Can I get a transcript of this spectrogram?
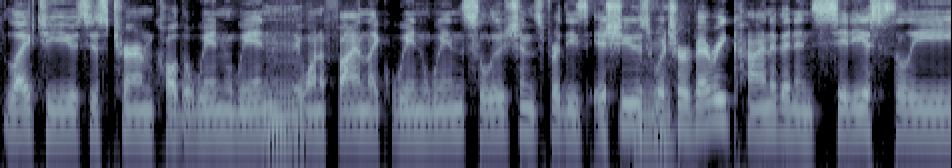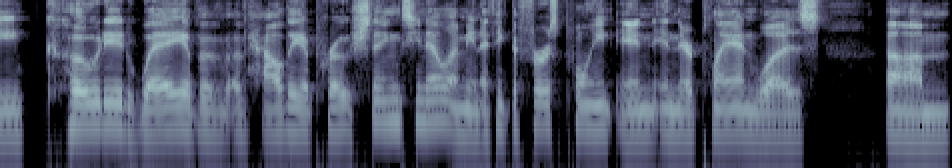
like to use this term called the win-win. Mm. They want to find like win-win solutions for these issues, mm. which are very kind of an insidiously coded way of, of, of how they approach things. You know, I mean, I think the first point in in their plan was um,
